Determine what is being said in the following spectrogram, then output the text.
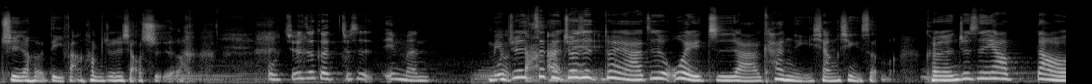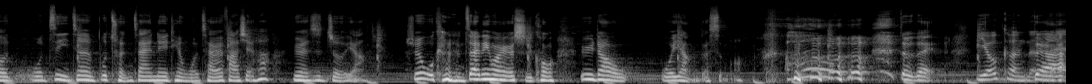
去任何地方，他们就是消失了。我觉得这个就是一门。我觉得这个就是对啊，就是未知啊，看你相信什么。可能就是要到我自己真的不存在那天，我才会发现哈，原来是这样。所以我可能在另外一个时空遇到我养的什么，哦、对不对？有可能。对啊，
